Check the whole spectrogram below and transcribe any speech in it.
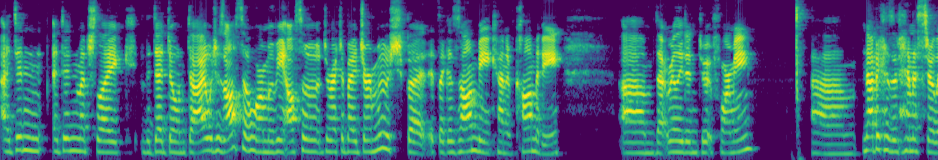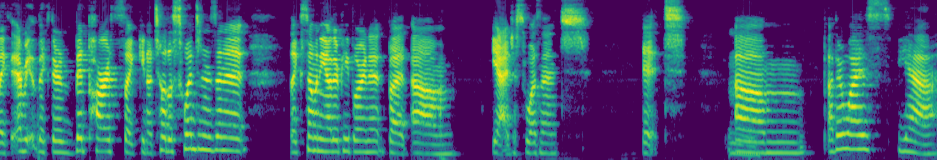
I didn't I didn't much like The Dead Don't Die, which is also a horror movie, also directed by Jarmusch, but it's like a zombie kind of comedy. Um, that really didn't do it for me. Um, not because of him necessarily. Like every like there are bit parts, like you know Tilda Swinton is in it, like so many other people are in it, but um, yeah, it just wasn't it. Mm. Um, otherwise, yeah.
